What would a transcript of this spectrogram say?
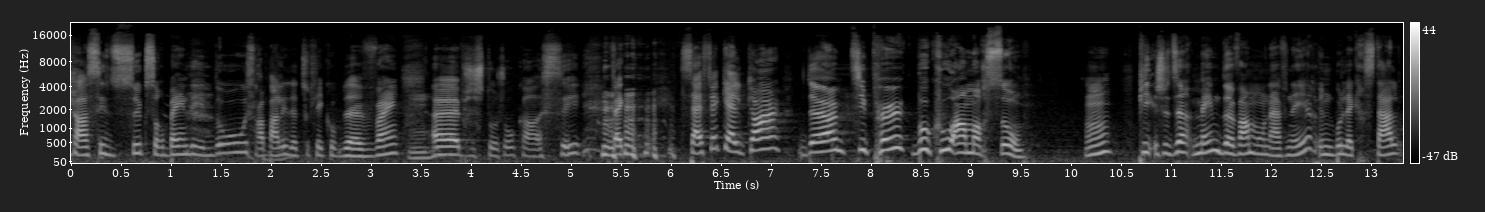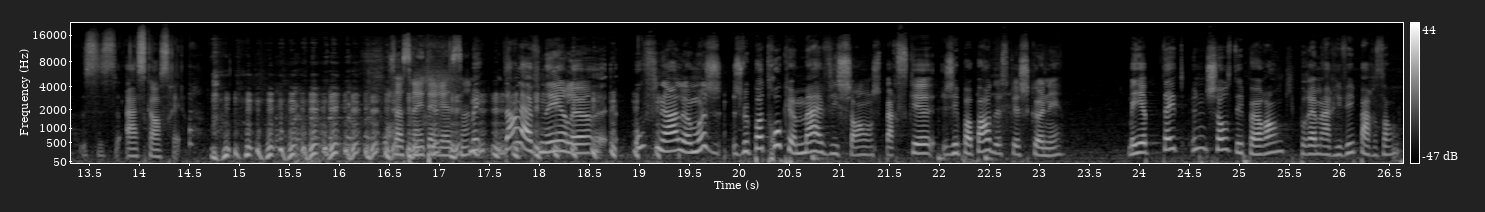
Cassé du sucre sur bain des dos, sans parler de toutes les coupes de vin. Mhm. Puis je suis toujours cassée. Fait que ça fait quelqu'un d'un petit peu, beaucoup en morceaux. Hum? Puis, je veux dire, même devant mon avenir, une boule de cristal, elle se casserait. Ça serait intéressant. Mais dans l'avenir, là, au final, là, moi, je- je veux pas trop que ma vie change parce que j'ai pas peur de ce que je connais. Mais il y a peut-être une chose d'épeurante qui pourrait m'arriver, par exemple,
